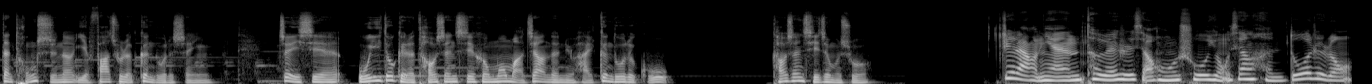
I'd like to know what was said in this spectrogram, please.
但同时呢，也发出了更多的声音，这些无疑都给了陶神奇和 MoMA 这样的女孩更多的鼓舞。陶神奇这么说：这两年，特别是小红书涌现了很多这种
